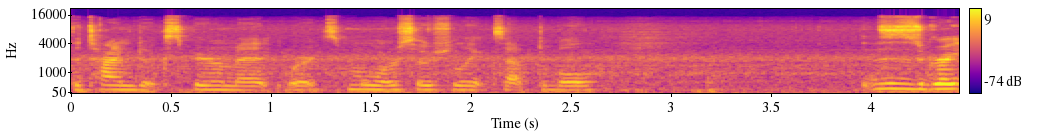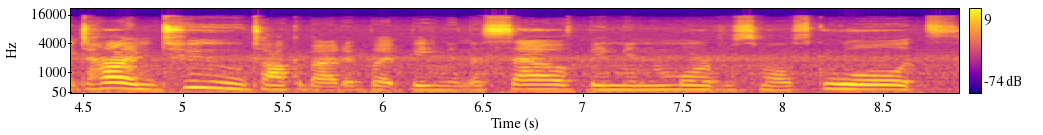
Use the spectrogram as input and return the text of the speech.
the time to experiment where it's more socially acceptable. This is a great time to talk about it, but being in the South, being in more of a small school, it's.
